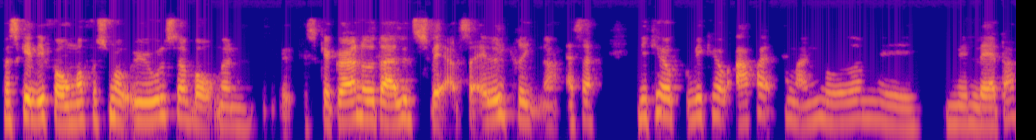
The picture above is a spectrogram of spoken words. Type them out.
forskellige former for små øvelser, hvor man øh, skal gøre noget, der er lidt svært, så alle griner. Altså, vi kan jo, vi kan jo arbejde på mange måder med, med latter,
